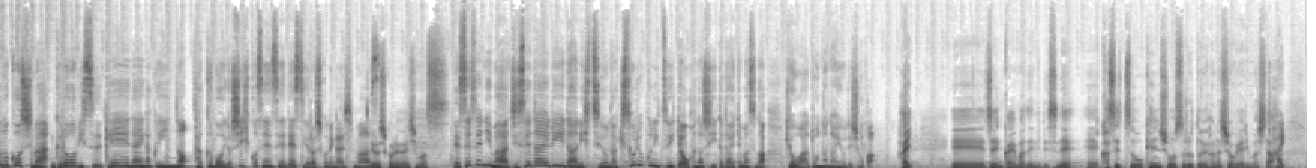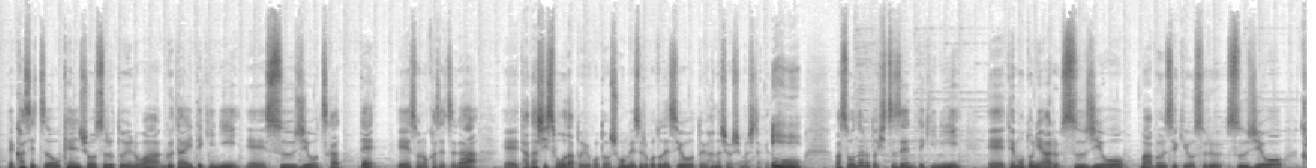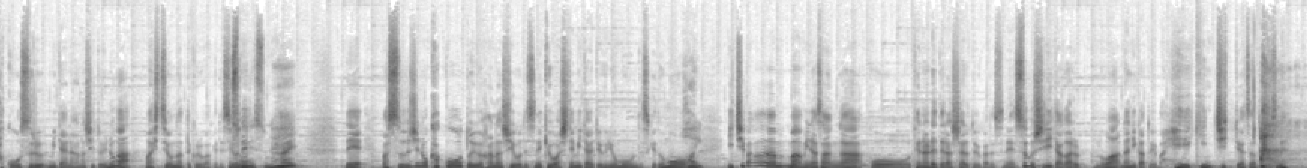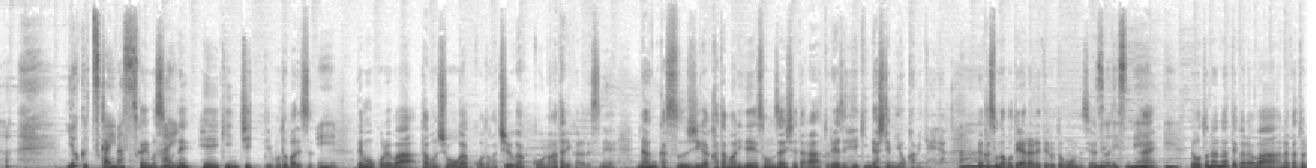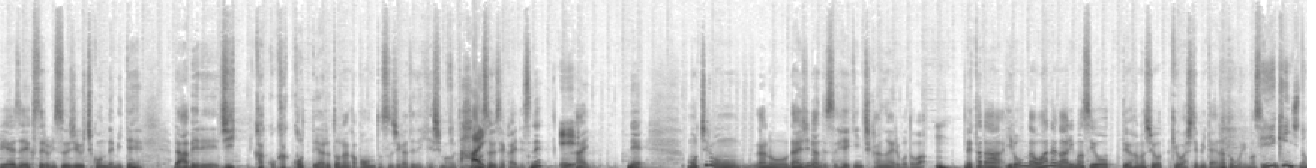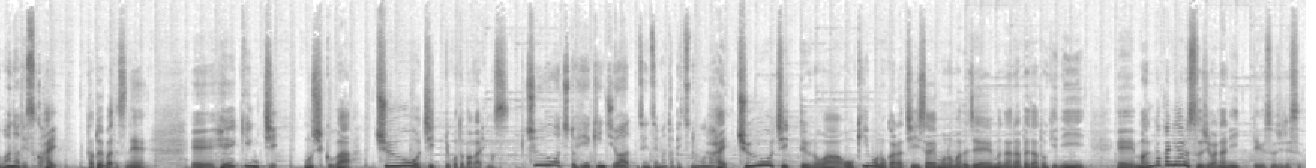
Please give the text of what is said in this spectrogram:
日の講師はグロービス経営大学院の田久保義彦先生です。よろしくお願いします。よろしくお願いします。え先生には次世代リーダーに必要な基礎力についてお話しいただいてますが今日はどんな内容でしょうか？はい。えー、前回までにですね、えー、仮説を検証するという話をやりました、はい、で仮説を検証するというのは具体的に、えー、数字を使って、えー、その仮説がえー、正しそうだということを証明することですよという話をしましたけども、えー、まあ、そうなると必然的に、えー、手元にある数字を、まあ、分析をする数字を加工するみたいな話というのが、まあ、必要になってくるわけですよね。ねはいで、まあ、数字の加工という話をですね今日はしてみたいというふうに思うんですけども、はい、一番、まあ、皆さんがこう手慣れてらっしゃるというかですねすぐ知りたがるのは何かといえば平均値っていうやつだと思うんですね。よく使います。使いますよね、はい、平均値っていう言葉です、ええ、でもこれは多分小学校とか中学校のあたりからですねなんか数字が塊で存在してたらとりあえず平均出してみようかみたいな。なんかそんなことやられてると思うんですよね。そうですね、はい、で大人になってからはなんかとりあえずエクセルに数字打ち込んでみてでアベレージカッコカッコってやるとなんかポンと数字が出てきてしまうという、はい、そういう世界ですね、ええ、はいでもちろんあの大事なんです平均値考えることは、うん、でただいろんな罠がありますよっていう話を今日はしてみたいなと思います。平均値の罠ですか？はい。例えばですね、えー、平均値もしくは中央値っていう言葉があります。中央値と平均値は全然また別のもの。はい。中央値っていうのは大きいものから小さいものまで全部並べた時に、えー、真ん中にある数字は何っていう数字です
